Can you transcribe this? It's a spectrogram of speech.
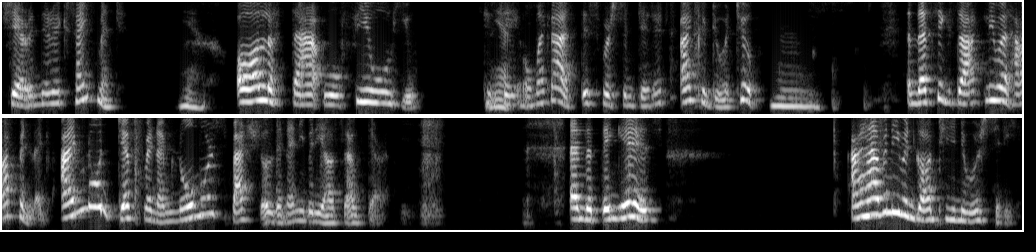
share in their excitement. Yeah. All of that will fuel you to yeah. say, oh my God, this person did it. I could do it too. Mm. And that's exactly what happened. Like, I'm no different. I'm no more special than anybody else out there. And the thing is, I haven't even gone to university.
